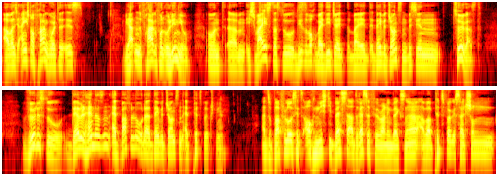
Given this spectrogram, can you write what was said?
Aber was ich eigentlich noch fragen wollte, ist, wir hatten eine Frage von Olinio. Und ähm, ich weiß, dass du diese Woche bei DJ, bei David Johnson ein bisschen zögerst. Würdest du Daryl Henderson at Buffalo oder David Johnson at Pittsburgh spielen? Also Buffalo ist jetzt auch nicht die beste Adresse für Running Backs, ne? Aber Pittsburgh ist halt schon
